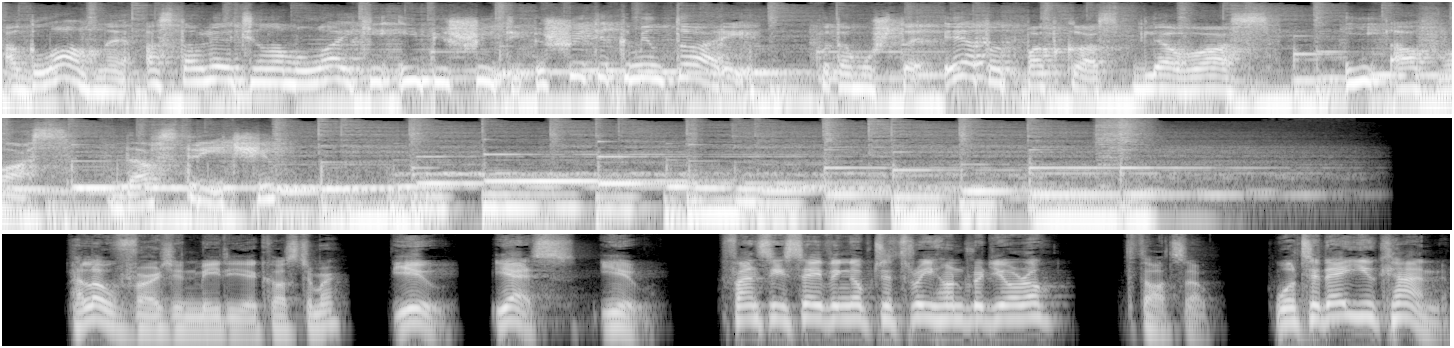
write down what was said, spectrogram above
А главное, оставляйте нам лайки и пишите, пишите комментарии, потому что этот подкаст для вас и о вас. До встречи! Hello, Virgin Media customer. You. Yes, you. Fancy saving up to 300 euro? Thought so. Well, today you can.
